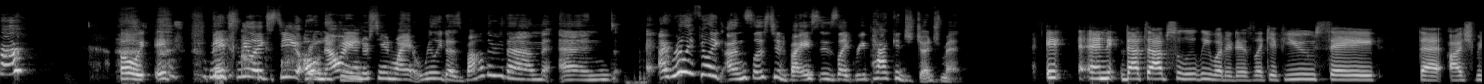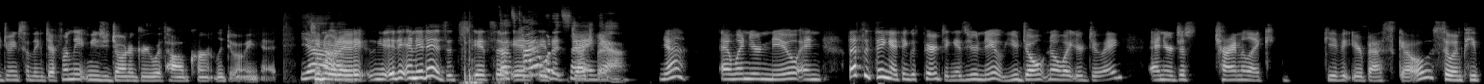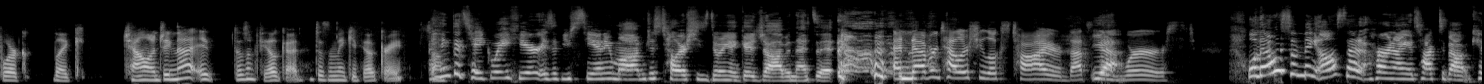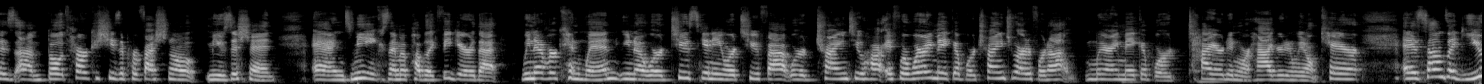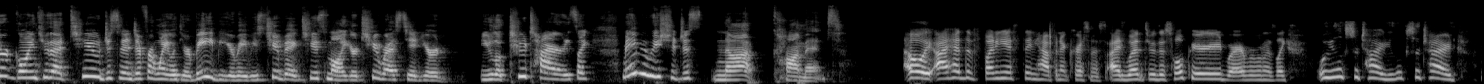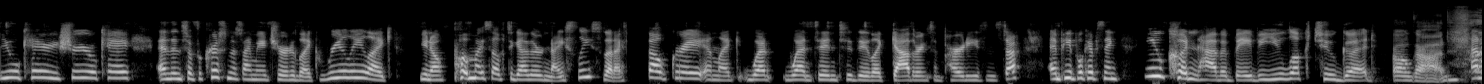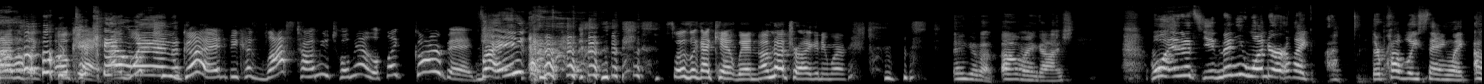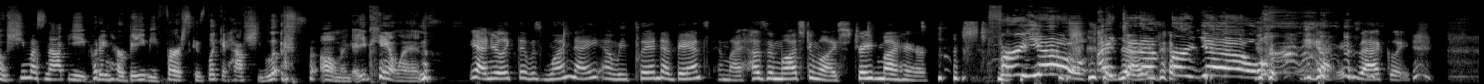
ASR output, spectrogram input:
Oh, it's makes it's me like see, oh, now I understand why it really does bother them. And I really feel like unsolicited advice is like repackaged judgment. It and that's absolutely what it is. Like if you say that I should be doing something differently, it means you don't agree with how I'm currently doing it. Yeah. Do you know what I? It, and it is. It's it's that's a, kind it, of what it's saying. Yeah. Yeah. And when you're new, and that's the thing I think with parenting is you're new. You don't know what you're doing, and you're just trying to like give it your best go. So when people are like challenging that, it doesn't feel good. It doesn't make you feel great. So. I think the takeaway here is if you see any mom, just tell her she's doing a good job and that's it. and never tell her she looks tired. That's yeah. the worst. Well, that was something else that her and I had talked about because um, both her, because she's a professional musician, and me, because I'm a public figure, that we never can win. You know, we're too skinny, we're too fat, we're trying too hard. If we're wearing makeup, we're trying too hard. If we're not wearing makeup, we're tired and we're haggard and we don't care. And it sounds like you're going through that too, just in a different way with your baby. Your baby's too big, too small, you're too rested, you're you look too tired. It's like maybe we should just not comment. Oh, I had the funniest thing happen at Christmas. I went through this whole period where everyone was like, "Oh, you look so tired. You look so tired. Are you okay? Are you sure you're okay?" And then so for Christmas, I made sure to like really like you know, put myself together nicely so that I felt great and like went went into the like gatherings and parties and stuff. And people kept saying, "You couldn't have a baby. You look too good." Oh God! And I was like, "Okay, I look win. too good because last time you told me I look like garbage." Right. so I was like, "I can't win. I'm not trying anymore." I give up. Oh my gosh. Well, and it's and then you wonder, like, uh, they're probably saying, like, oh, she must not be putting her baby first because look at how she looks. oh my god, you can't win. Yeah, and you're like, there was one night and we planned advance, and my husband watched him while I straightened my hair. for you, I yeah, did it for you. yeah, exactly.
